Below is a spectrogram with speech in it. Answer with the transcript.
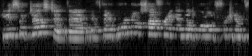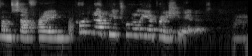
He suggested that if there were no suffering in the world, freedom from suffering could not be truly appreciated. Mm.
